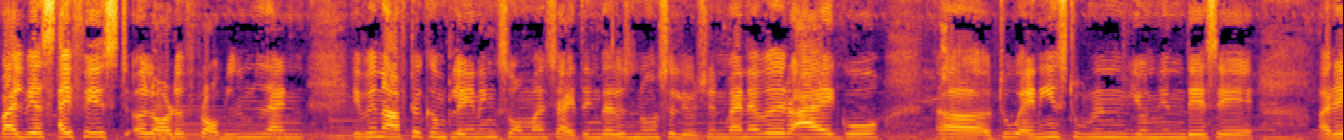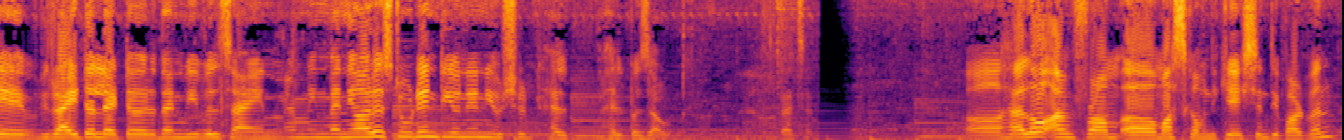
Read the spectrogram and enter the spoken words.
while we are, I faced a lot of problems, and even after complaining so much, I think there is no solution. Whenever I go uh, to any student union, they say, "Arey, write a letter, then we will sign." I mean, when you are a student union, you should help help us out. That's it. Uh, hello, I'm from uh, Mass Communication Department.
